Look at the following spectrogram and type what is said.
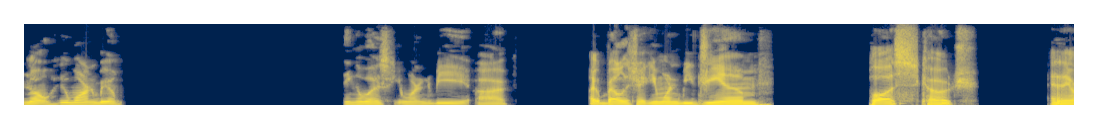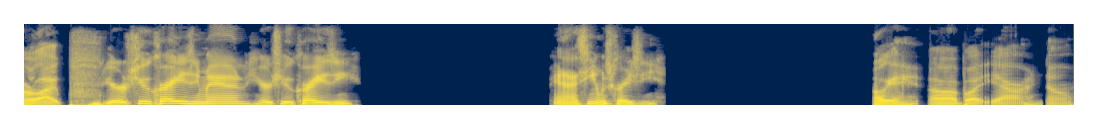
No, he wanted to be. Thing it was, he wanted to be uh like Belichick. He wanted to be GM plus coach, and they were like, "You're too crazy, man. You're too crazy." Man, that team was crazy. Okay, uh, but yeah, no.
